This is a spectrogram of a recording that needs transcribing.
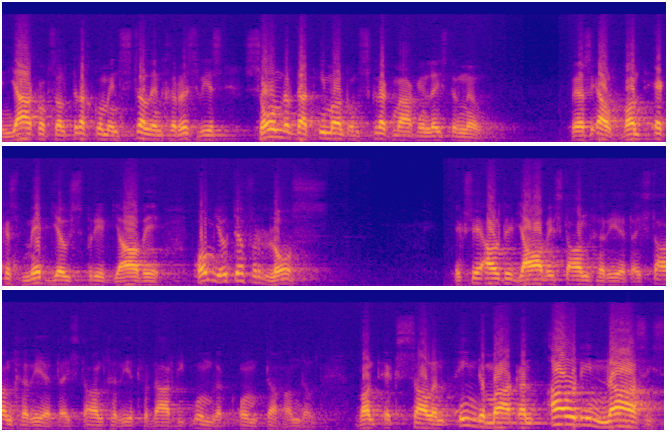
en Jakob sal terugkom en stil en gerus wees sonder dat iemand hom skrik maak en luister nou vers 11 want ek is met jou spreek Jawe om jou te verlos ek sê altyd Jawe staan gereed hy staan gereed hy staan gereed vir daardie oomblik om te handel want ek sal 'n einde maak aan al die nasies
